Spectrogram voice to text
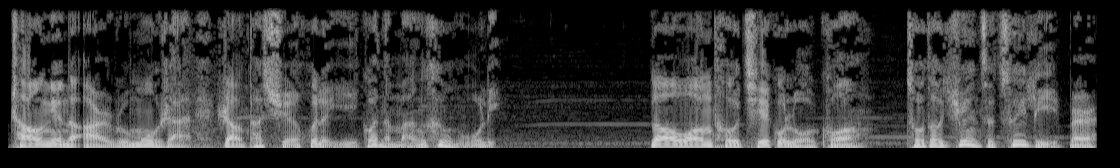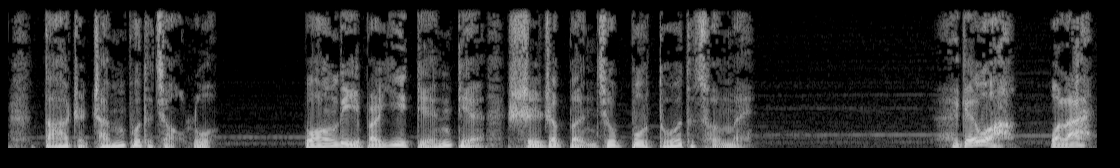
常年的耳濡目染让他学会了一贯的蛮横无理。老王头接过箩筐，走到院子最里边搭着毡布的角落，往里边一点点拾着本就不多的存煤。给我，我来。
